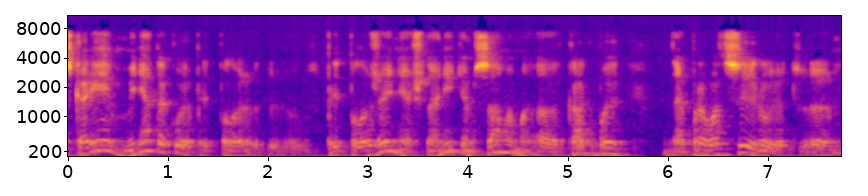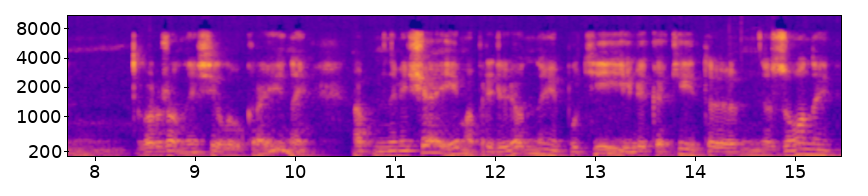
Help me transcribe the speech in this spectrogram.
Скорее, у меня такое предположение, что они тем самым э, как бы провоцируют э, вооруженные силы Украины, намечая им определенные пути или какие-то зоны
